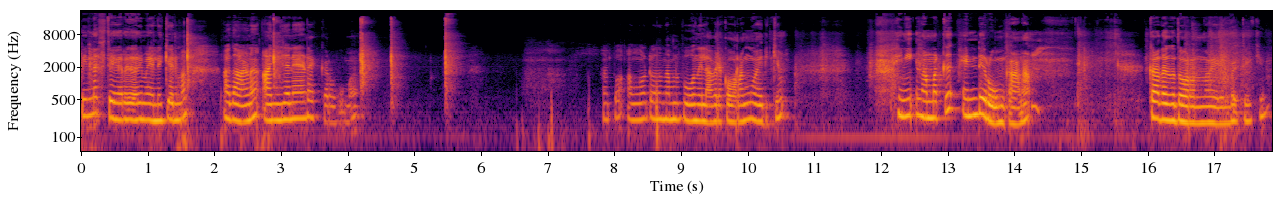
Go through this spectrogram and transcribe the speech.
പിന്നെ സ്റ്റെയർ കയറി മേലേക്ക് വരുമ്പം അതാണ് അഞ്ജനയുടെ എക്കർ റൂം അപ്പോൾ അങ്ങോട്ടൊന്നും നമ്മൾ പോകുന്നില്ല. അവരൊക്കെ ഉറങ്ങുമായിരിക്കും. ഇനി നമുക്ക് എന്റെ റൂം കാണാം. കഥക് തുറന്ന് വരുമ്പോഴത്തേക്കും.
